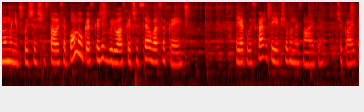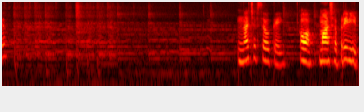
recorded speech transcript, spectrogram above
Чому мені пише, що сталася помилка? Скажіть, будь ласка, чи все у вас окей? А як ви скажете, якщо ви не знаєте? Чекайте. Наче все окей. О, Маша, привіт!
